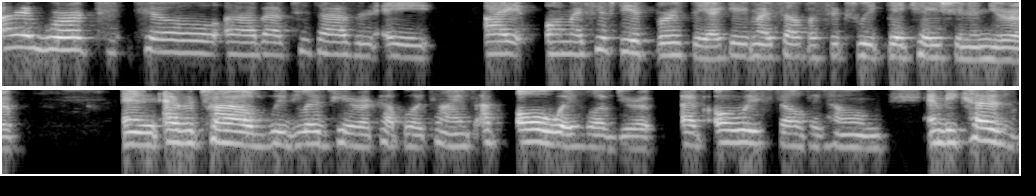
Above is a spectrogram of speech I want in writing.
I I worked till uh, about 2008. I on my 50th birthday, I gave myself a six week vacation in Europe. And as a child, we'd lived here a couple of times. I've always loved Europe. I've always felt at home. And because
